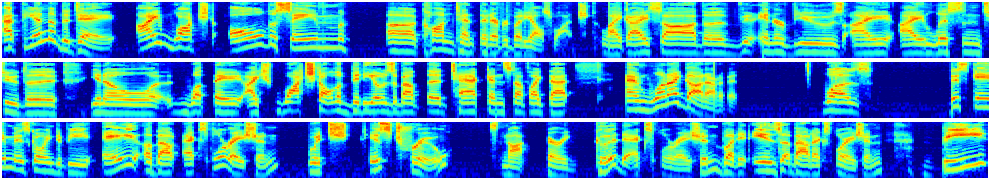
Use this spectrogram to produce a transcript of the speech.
at the end of the day, I watched all the same uh, content that everybody else watched. Like I saw the v- interviews, I I listened to the you know what they I watched all the videos about the tech and stuff like that. And what I got out of it was this game is going to be a about exploration, which is true. It's not very good exploration, but it is about exploration. B,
